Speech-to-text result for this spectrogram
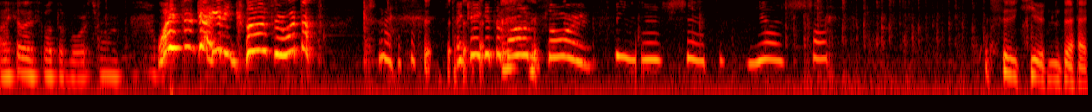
I like how they spelled divorce wrong. Why is this guy getting closer? What the fuck? I can't get the bottom swords. Your shit. Your shut. Your neck.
